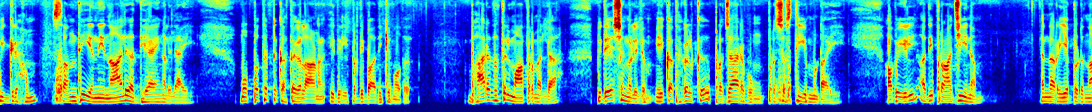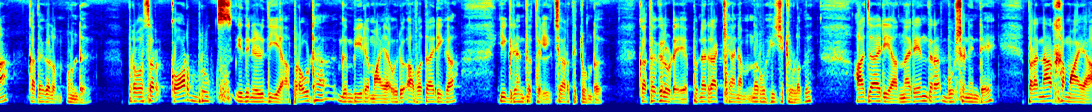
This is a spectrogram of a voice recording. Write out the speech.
വിഗ്രഹം സന്ധി എന്നീ നാല് അധ്യായങ്ങളിലായി മുപ്പത്തെട്ട് കഥകളാണ് ഇതിൽ പ്രതിപാദിക്കുന്നത്. ഭാരതത്തിൽ മാത്രമല്ല വിദേശങ്ങളിലും ഈ കഥകൾക്ക് പ്രചാരവും പ്രശസ്തിയും ഉണ്ടായി. അവയിൽ അതിപ്രാചീനം എന്നറിയപ്പെടുന്ന കഥകളും ഉണ്ട്. പ്രൊഫസർ കോർ ബ്രൂക്സ് ഇതിനെഴുതിയ പ്രൗഢ ഗംഭീരമായ ഒരു അവതാരിക ഈ ഗ്രന്ഥത്തിൽ ചേർത്തിട്ടുണ്ട്. കഥകളുടെ പുനരാഖ്യാനം നിർവഹിച്ചിട്ടുള്ളത് ആചാര്യ നരേന്ദ്ര ഭൂഷണിന്റെ പ്രണാർഹമായ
